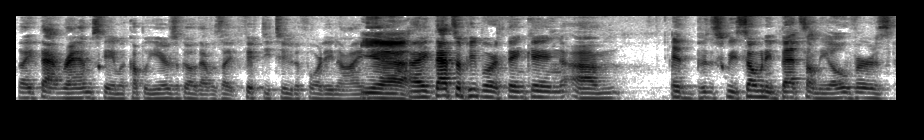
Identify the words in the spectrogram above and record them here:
like that Rams game a couple years ago that was like fifty two to forty nine. Yeah. like that's what people are thinking. Um, gonna be so many bets on the overs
